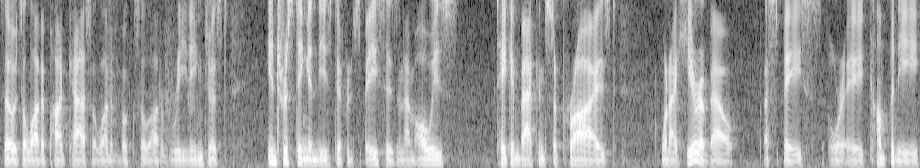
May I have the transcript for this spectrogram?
So, it's a lot of podcasts, a lot of books, a lot of reading, just interesting in these different spaces, and I'm always taken back and surprised when I hear about a space or a company,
